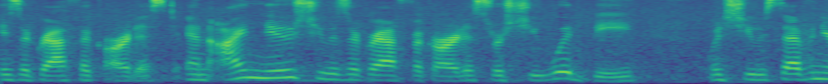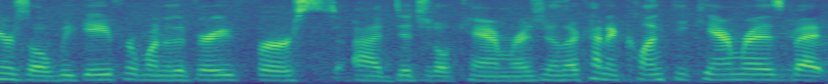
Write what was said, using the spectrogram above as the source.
is a graphic artist. And I knew she was a graphic artist, or she would be. When she was seven years old, we gave her one of the very first uh, digital cameras. You know, they're kind of clunky cameras, but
